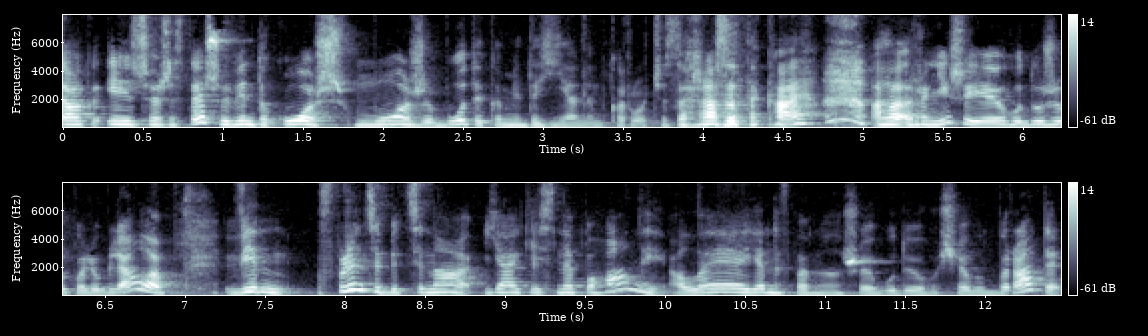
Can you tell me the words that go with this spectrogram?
Так, і через те, що він також може бути комедогенним. Коротше, зараза така. А раніше я його дуже полюбляла. Він, в принципі, ціна якість непоганий, але я не впевнена, що я буду його ще вибирати.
